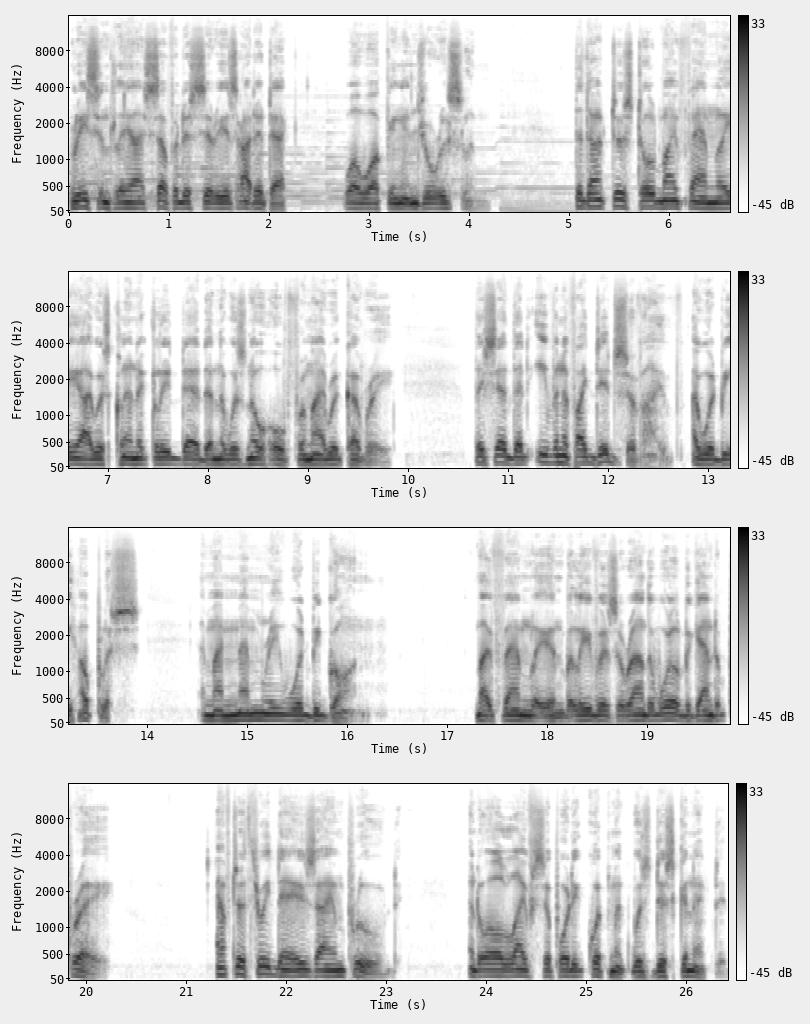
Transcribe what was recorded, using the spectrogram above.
Recently, I suffered a serious heart attack while walking in Jerusalem. The doctors told my family I was clinically dead and there was no hope for my recovery. They said that even if I did survive, I would be helpless and my memory would be gone. My family and believers around the world began to pray. After three days, I improved, and all life support equipment was disconnected.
